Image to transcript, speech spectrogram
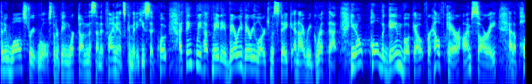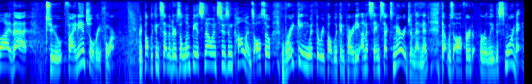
the new Wall Street rules that are being worked on in the Senate Finance Committee. He said, quote, I think we have made a very, very large mistake, and I regret that. You don't pull the game book out for health care, I'm sorry, and apply that to financial reform. Republican Senators Olympia Snowe and Susan Collins also breaking with the Republican Party on a same sex marriage amendment that was offered early this morning.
